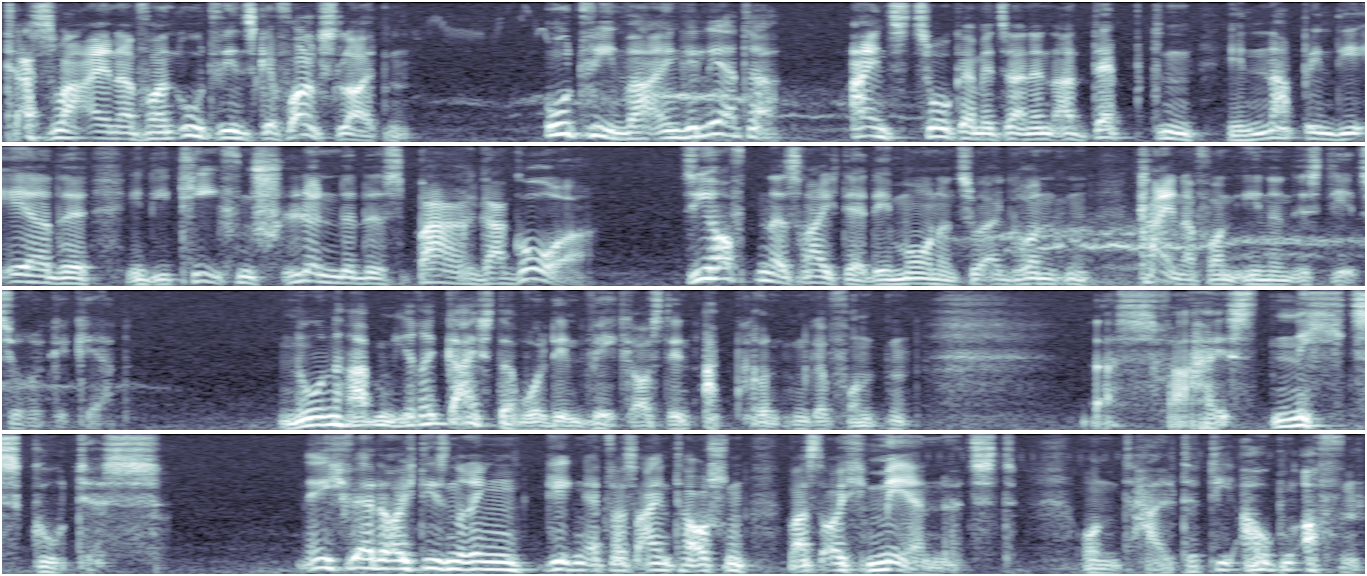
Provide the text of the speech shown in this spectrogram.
Das war einer von Udwins Gefolgsleuten. Udwin war ein Gelehrter. Einst zog er mit seinen Adepten hinab in die Erde, in die tiefen Schlünde des Bargagor. Sie hofften, das Reich der Dämonen zu ergründen. Keiner von ihnen ist je zurückgekehrt. Nun haben ihre Geister wohl den Weg aus den Abgründen gefunden. Das verheißt nichts Gutes. Ich werde euch diesen Ring gegen etwas eintauschen, was euch mehr nützt. Und haltet die Augen offen.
